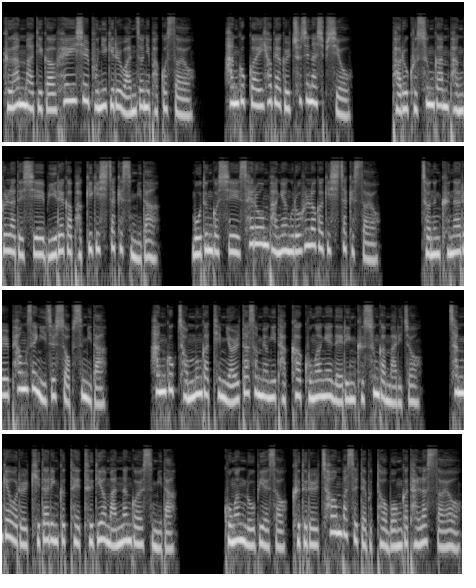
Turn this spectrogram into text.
그 한마디가 회의실 분위기를 완전히 바꿨어요. 한국과의 협약을 추진하십시오. 바로 그 순간 방글라데시의 미래가 바뀌기 시작했습니다. 모든 것이 새로운 방향으로 흘러가기 시작했어요. 저는 그날을 평생 잊을 수 없습니다. 한국 전문가팀 15명이 다카 공항에 내린 그 순간 말이죠. 3개월을 기다린 끝에 드디어 만난 거였습니다. 공항 로비에서 그들을 처음 봤을 때부터 뭔가 달랐어요.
